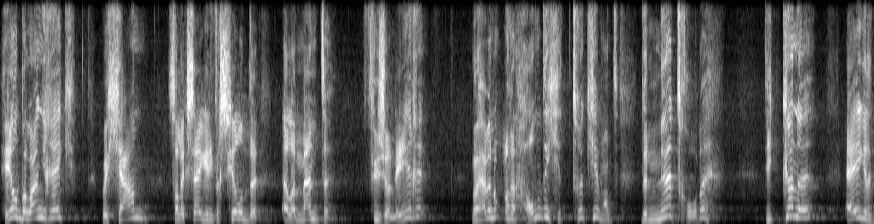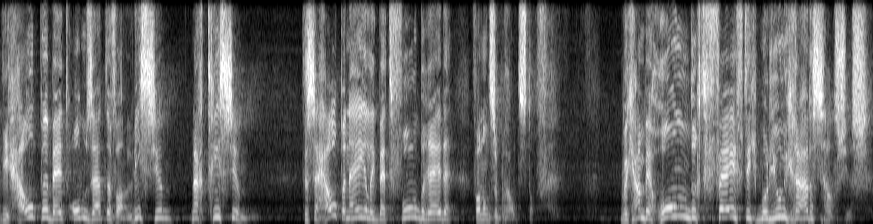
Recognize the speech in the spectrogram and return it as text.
heel belangrijk, we gaan, zal ik zeggen, die verschillende elementen fusioneren. Maar we hebben ook nog een handig trucje, want de neutronen die kunnen eigenlijk die helpen bij het omzetten van lithium naar tritium. Dus ze helpen eigenlijk bij het voorbereiden van onze brandstof. We gaan bij 150 miljoen graden Celsius.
